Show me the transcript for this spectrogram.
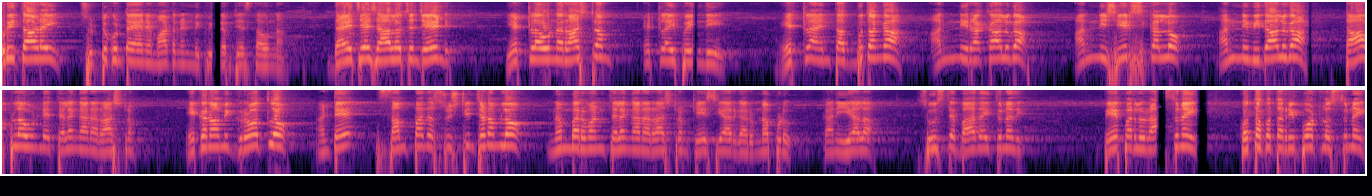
ఉరితాడై చుట్టుకుంటాయనే మాట నేను మీకు విజ్ఞప్తి చేస్తా ఉన్నా. దయచేసి ఆలోచన చేయండి. ఎట్లా ఉన్న రాష్ట్రం ఎట్లయిపోయింది? ఎట్లా ఎంత అద్భుతంగా అన్ని రకాలుగా అన్ని శీర్షికల్లో అన్ని విధాలుగా టాప్లో ఉండే తెలంగాణ రాష్ట్రం. ఎకనామిక్ గ్రోత్లో అంటే సంపద సృష్టించడంలో నంబర్ వన్ తెలంగాణ రాష్ట్రం కేసీఆర్ గారు ఉన్నప్పుడు. కానీ ఇవాళ చూస్తే బాధ అవుతున్నది పేపర్లు రాస్తున్నాయి కొత్త కొత్త రిపోర్ట్లు వస్తున్నాయి.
